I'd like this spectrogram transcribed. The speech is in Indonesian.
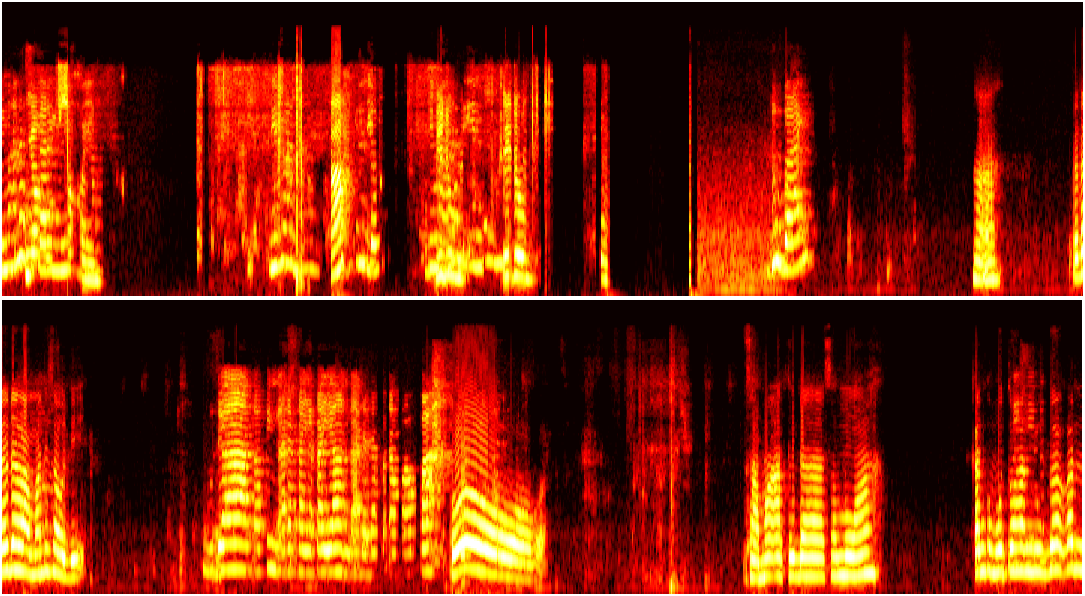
Di mana Nggak sekarang ini? kayak. Di mana? Hah? Indo. Di Di mana di Indo? Di Dubai. Dubai? Heeh. Teteh udah lama di Saudi. Udah, tapi nggak ada kaya-kaya, nggak ada dapat apa-apa. Oh. Sama atuh dah semua. Kan kebutuhan juga kan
